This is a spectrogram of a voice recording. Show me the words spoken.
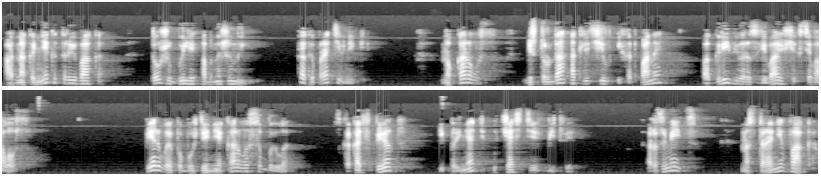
Однако некоторые вака тоже были обнажены, как и противники. Но Карлос без труда отличил их от пане по гриве развивающихся волос. Первое побуждение Карлоса было скакать вперед и принять участие в битве. Разумеется, на стороне Вака.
